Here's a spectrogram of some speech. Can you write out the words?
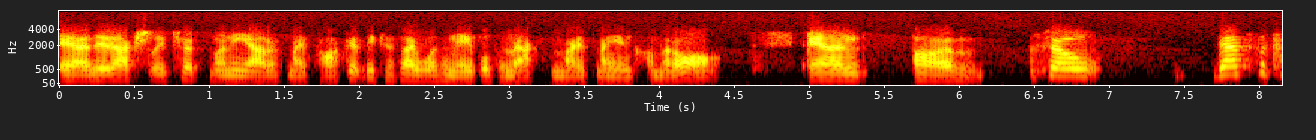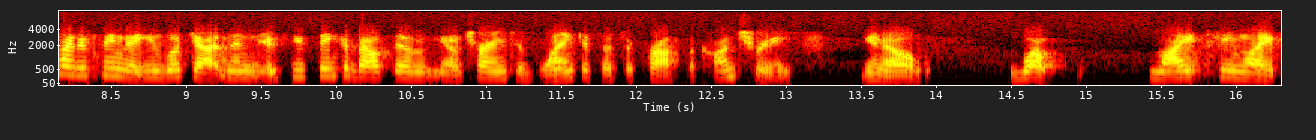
And it actually took money out of my pocket because I wasn't able to maximize my income at all. And um, so that's the kind of thing that you look at. And then if you think about them, you know, trying to blanket this across the country, you know, what might seem like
